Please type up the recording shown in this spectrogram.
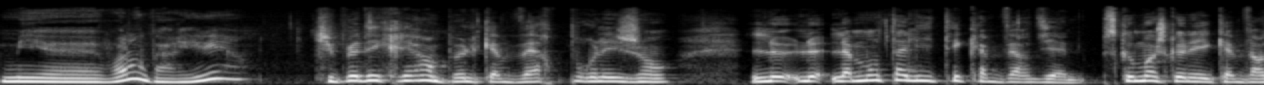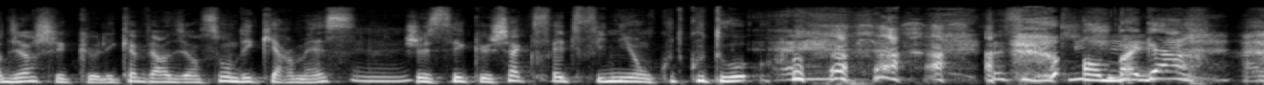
Mais euh, voilà, on va arriver. hein. Tu peux décrire un peu le Cap Vert pour les gens, le- le- la mentalité capverdienne? Parce que moi, je connais les Capverdiens, je sais que les Capverdiens sont des kermesses. Mhm. Je sais que chaque fête finit en coup de couteau, Ça, des en bagarre. Ah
